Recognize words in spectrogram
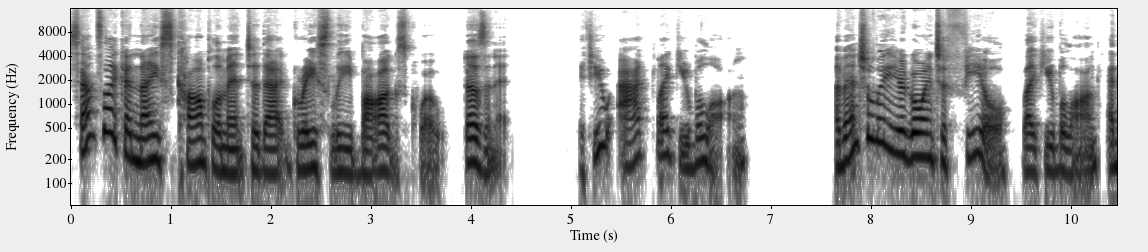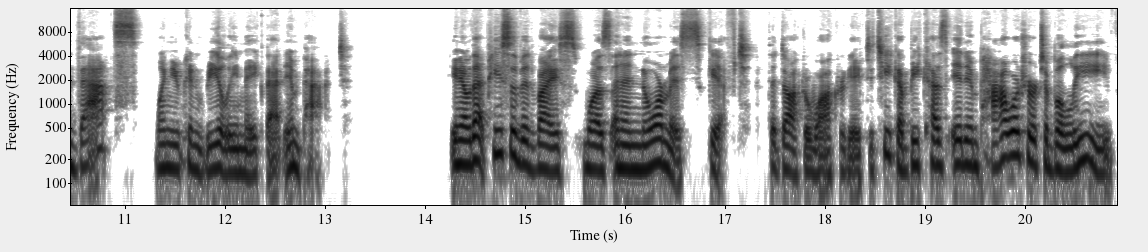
Sounds like a nice compliment to that Grace Lee Boggs quote, doesn't it? If you act like you belong, eventually you're going to feel like you belong. And that's when you can really make that impact. You know, that piece of advice was an enormous gift that Dr. Walker gave to Tka because it empowered her to believe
